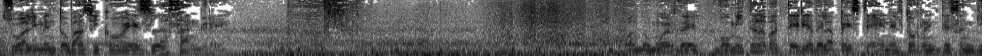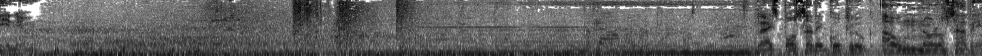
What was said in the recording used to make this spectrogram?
Su alimento básico es la sangre. Cuando muerde, vomita la bacteria de la peste en el torrente sanguíneo. La esposa de Kutluk aún no lo sabe,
